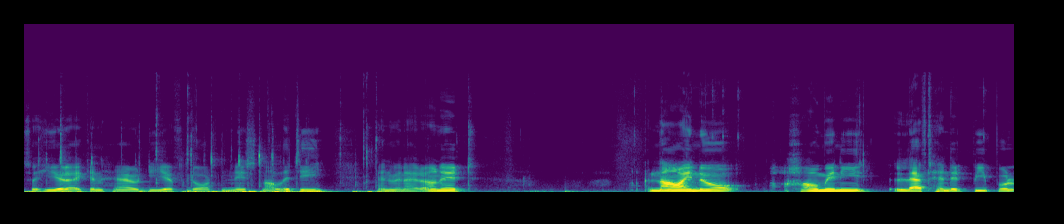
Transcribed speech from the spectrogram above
so here I can have df dot nationality, and when I run it, now I know how many left-handed people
